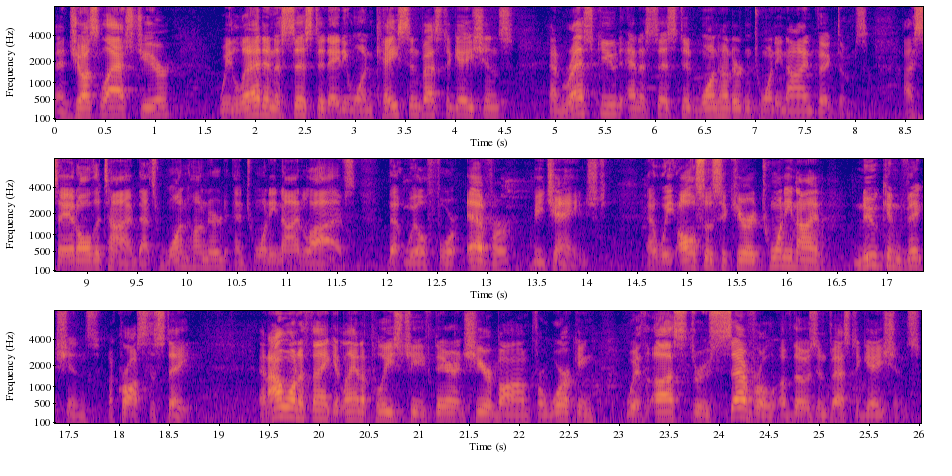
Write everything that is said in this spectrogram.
And just last year, we led and assisted 81 case investigations and rescued and assisted 129 victims. I say it all the time, that's 129 lives that will forever be changed. And we also secured 29 new convictions across the state. And I want to thank Atlanta Police Chief Darin Schierbaum for working with us through several of those investigations.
